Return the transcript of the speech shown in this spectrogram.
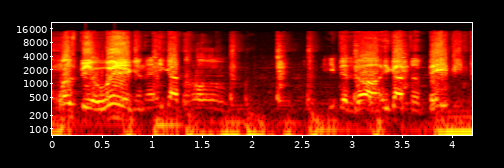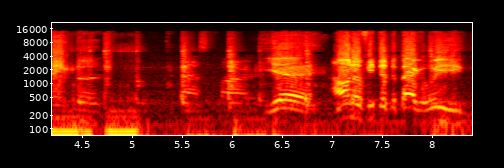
It must be a wig, and then he got the whole. He did it all. He got the baby thing, the yeah. I don't know if he did the bag of weed.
